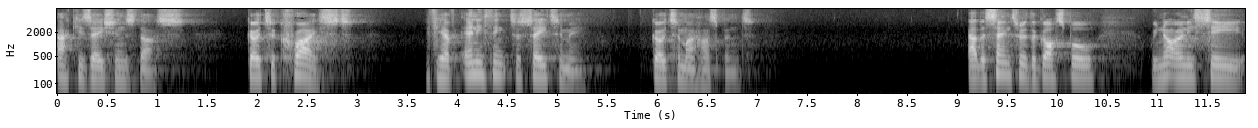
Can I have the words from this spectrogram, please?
accusations thus Go to Christ. If you have anything to say to me, go to my husband. At the center of the gospel, we not only see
